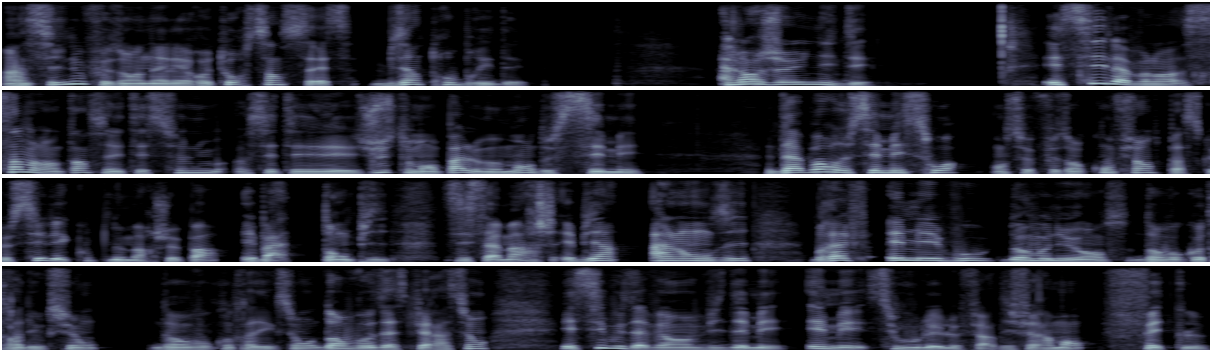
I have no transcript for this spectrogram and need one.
Ainsi, nous faisons un aller-retour sans cesse, bien trop bridé. Alors j'ai une idée. Et si la Saint-Valentin, ce n'était justement pas le moment de s'aimer? D'abord de s'aimer soi, en se faisant confiance, parce que si les couples ne marchent pas, eh bah tant pis. Si ça marche, eh bien allons-y. Bref, aimez-vous dans vos nuances, dans vos contradictions, dans vos contradictions, dans vos aspirations. Et si vous avez envie d'aimer, aimez. Si vous voulez le faire différemment, faites-le.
